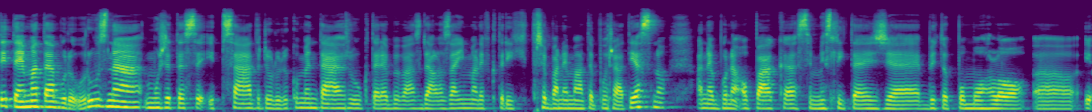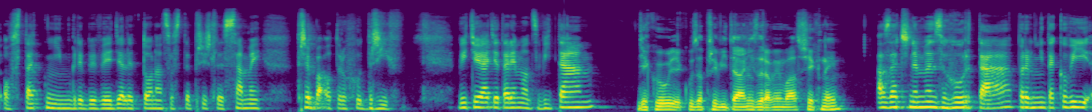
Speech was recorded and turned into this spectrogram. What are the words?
ty témata budou různá, můžete si i psát dolů do komentářů, které by vás dál zajímaly, v kterých třeba nemáte pořád jasno, anebo naopak si myslíte, že by to pomohlo uh, i ostatním, kdyby věděli to, na co jste přišli sami, třeba o trochu dřív. Víte, já tě tady moc vítám. Děkuji, děkuji za přivítání, zdravím vás všechny. A začneme z hurta. První takový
